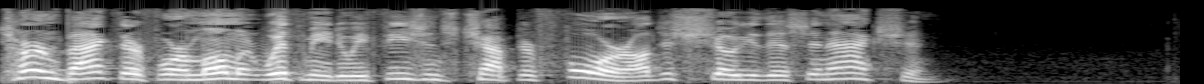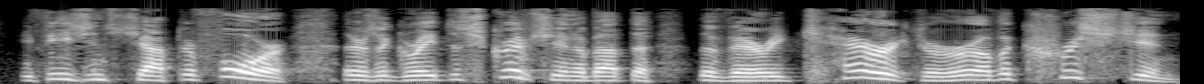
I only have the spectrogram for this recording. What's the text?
turn back there for a moment with me to Ephesians chapter 4. I'll just show you this in action. Ephesians chapter 4. There's a great description about the, the very character of a Christian.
